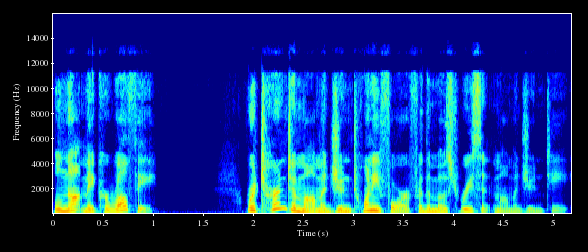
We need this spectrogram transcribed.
will not make her wealthy. Return to Mama June 24 for the most recent Mama June tea.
